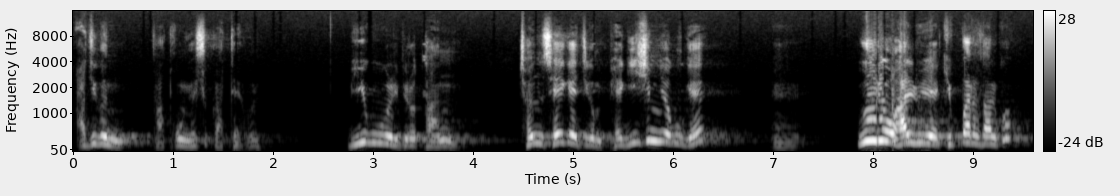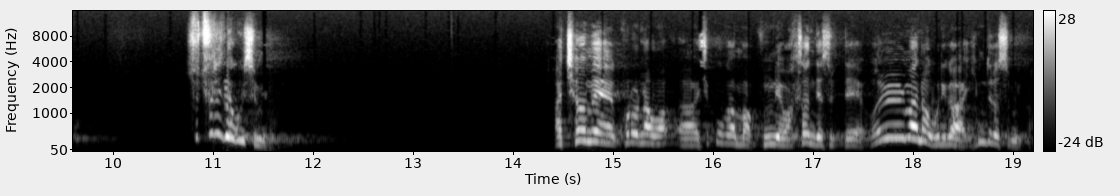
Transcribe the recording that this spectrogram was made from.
아직은 다 동의하실 것 같아요. 미국을 비롯한 전 세계 지금 120여국에 예, 의료 한류에 깃발을 달고 수출이 되고 있습니다. 아, 처음에 코로나19가 막 국내에 확산됐을 때 얼마나 우리가 힘들었습니까?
